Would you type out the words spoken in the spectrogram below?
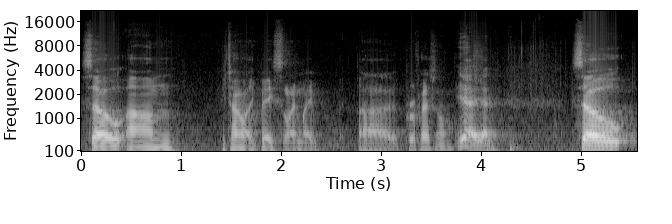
So um, you're talking like basically like my uh, professional. Yeah, yeah. So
